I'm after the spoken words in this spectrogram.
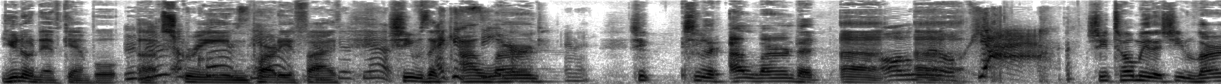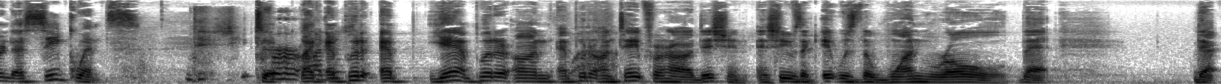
you know Neve Campbell, uh, of Scream, course, Party yeah, of Five. yep, yep. She was like, could I, learned. She she was like, I learned a uh, all the little uh, yeah. she told me that she learned a sequence to like and put it and, yeah and put it on and put it on tape for her audition and she was like it was the one role that that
